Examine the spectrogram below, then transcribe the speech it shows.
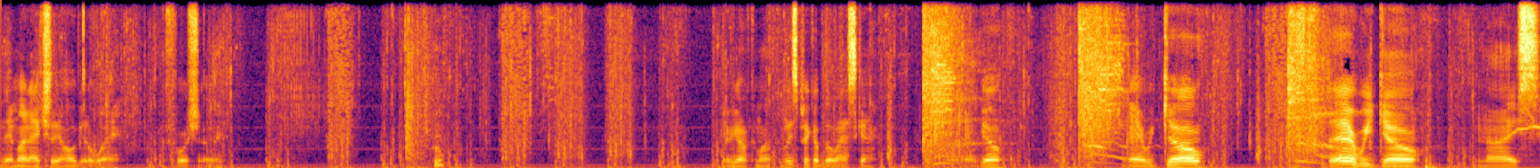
they might actually all get away, unfortunately. Oop. There we go. Come on. At least pick up the last guy. There we go. There we go. There we go. Nice.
